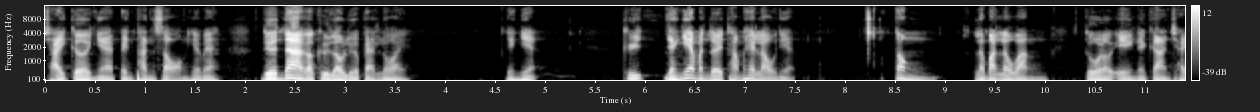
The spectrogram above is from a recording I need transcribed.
ใช้เกินไงเป็นพันสองใช่ไหมเดือนหน้าก็คือเราเหลือแปดร้อยอย่างเงี้ย คืออย่างเงี้ยมันเลยทำให้เราเนี่ยต้องระมัดระวังตัวเราเองในการใช้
